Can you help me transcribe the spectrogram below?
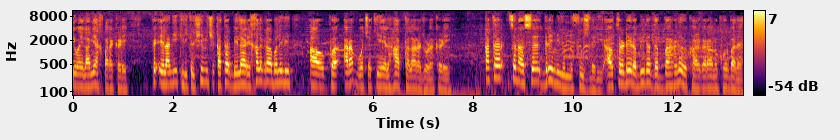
یو اعلامیه خبره کړې په اعلامیه کې لیکل شوي چې قطر بې لارې خلک رابللي او په عرب وچه کې الحاد ته لاره جوړه کړې. قطر څه ناڅه درې میلیون نفوس لري او تر ډېره بریده د بهرنیو کارګرانو کوربه دی.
